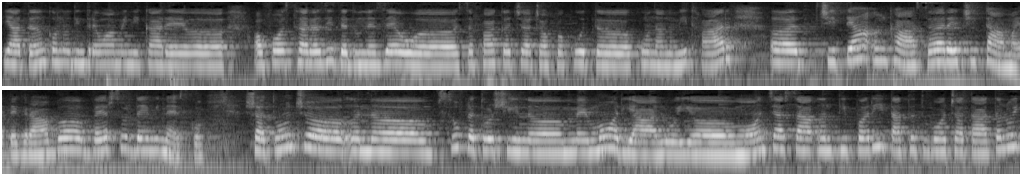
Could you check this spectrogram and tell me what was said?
iată, încă unul dintre oamenii care uh, au fost răziți de Dumnezeu uh, să facă ceea ce au făcut uh, cu un anumit har, uh, citea în casă, recita mai degrabă versuri de Eminescu. Și atunci, în sufletul și în memoria lui Monția s-a întipărit atât vocea tatălui,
